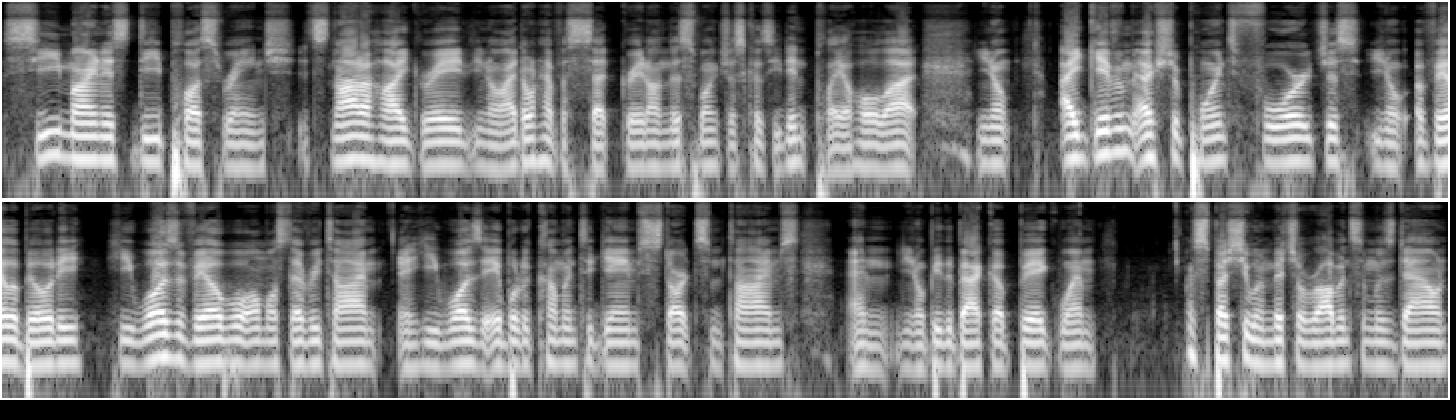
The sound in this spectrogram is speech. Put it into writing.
C minus D plus range. It's not a high grade. You know, I don't have a set grade on this one just because he didn't play a whole lot. You know, I give him extra points for just, you know, availability. He was available almost every time, and he was able to come into games, start sometimes, and, you know, be the backup big when especially when Mitchell Robinson was down.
